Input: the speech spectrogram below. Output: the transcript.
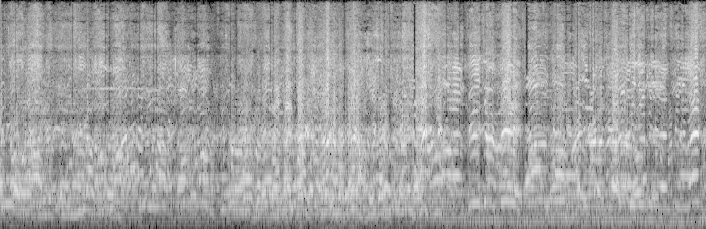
BJP! BJP!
